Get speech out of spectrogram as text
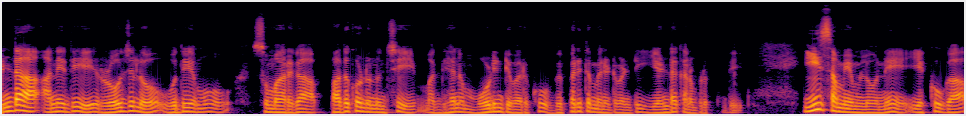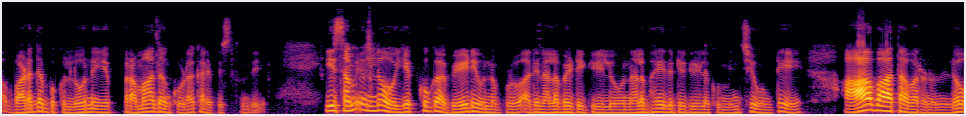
ఎండ అనేది రోజులో ఉదయము సుమారుగా పదకొండు నుంచి మధ్యాహ్నం మూడింటి వరకు విపరీతమైనటువంటి ఎండ కనబడుతుంది. ఈ సమయంలోనే ఎక్కువగా వడదెబ్బకు లోనయ్యే ప్రమాదం కూడా కనిపిస్తుంది. ఈ సమయంలో ఎక్కువగా వేడి ఉన్నప్పుడు అది నలభై డిగ్రీలు నలభై ఐదు డిగ్రీలకు మించి ఉంటే ఆ వాతావరణంలో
